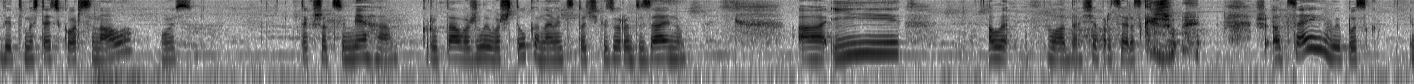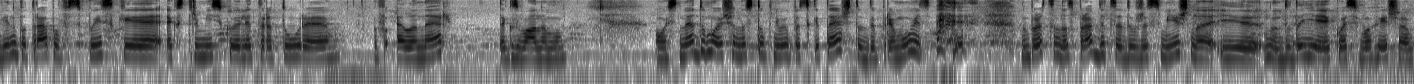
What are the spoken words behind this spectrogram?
від мистецького арсеналу. Ось. Так що це мега крута, важлива штука, навіть з точки зору дизайну. А, і... Але ладно, ще про це розкажу. А цей випуск він потрапив в списки екстремістської літератури в ЛНР, так званому. Ось, ну я думаю, що наступні випуски теж туди прямують. ну просто насправді це дуже смішно і ну, додає якось ваги, що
